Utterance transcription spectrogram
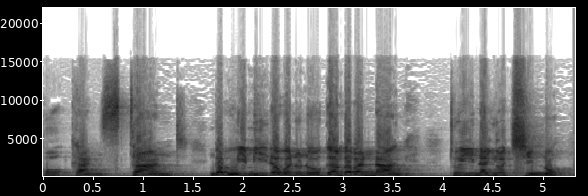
who can stand. Nga bw'oyimirira wano n'ogamba bannange tuyinayo kino.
